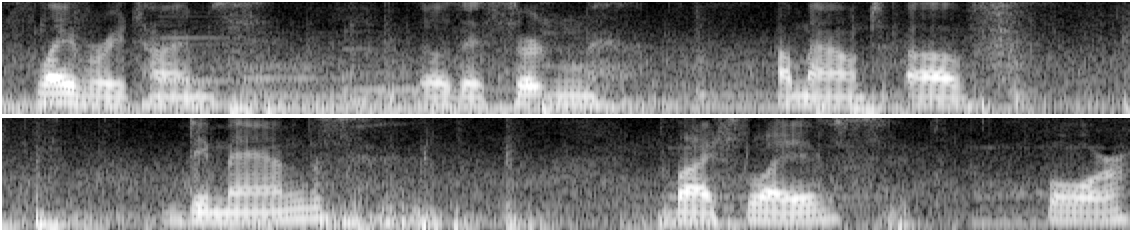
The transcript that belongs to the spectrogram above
slavery times, there was a certain amount of demands by slaves for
